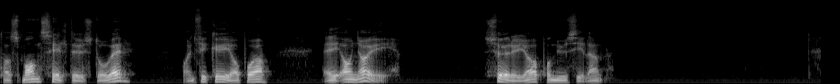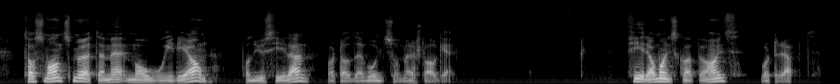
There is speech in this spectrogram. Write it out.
Tasman seilte østover, og han fikk øya på ei anna øy, Sørøya på New Zealand. Tasmans møte med Maoirian på New Zealand ble av det voldsomme slaget. Fire av mannskapet hans ble drept.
